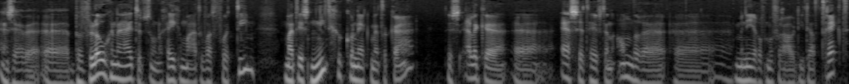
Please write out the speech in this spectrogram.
En ze hebben eh, bevlogenheid. Dus ze doen regelmatig wat voor het team. Maar het is niet geconnect met elkaar. Dus elke eh, asset heeft een andere eh, meneer of mevrouw die dat trekt.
